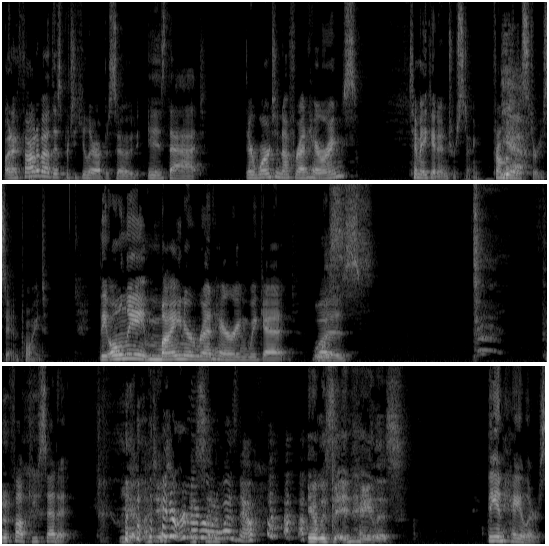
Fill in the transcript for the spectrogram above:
what I thought about this particular episode is that there weren't enough red herrings to make it interesting from a Yeah. mystery standpoint. The only minor red herring we get was. Fuck, you said it. yeah, I, I don't remember said what it was now. It was the inhalers. the inhalers.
